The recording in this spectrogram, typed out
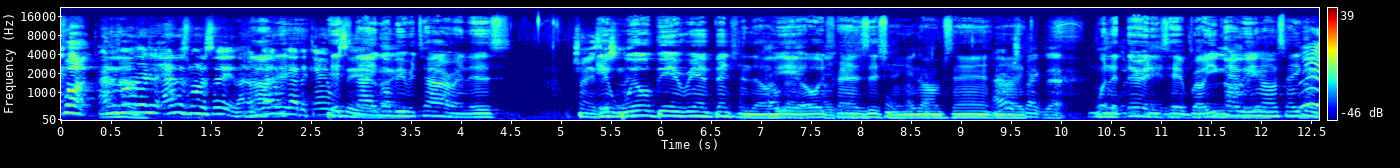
fuck. I just want to. I just want to say, like, I'm Nah, glad we got the camera. It's here, not gonna like, be retiring. It's it will be a reinvention though. Okay, yeah, or a okay. transition. You know what I'm saying? I Like, respect that. when the thirties hit, bro, you Nah, can't be. You know what I'm saying? You can't be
